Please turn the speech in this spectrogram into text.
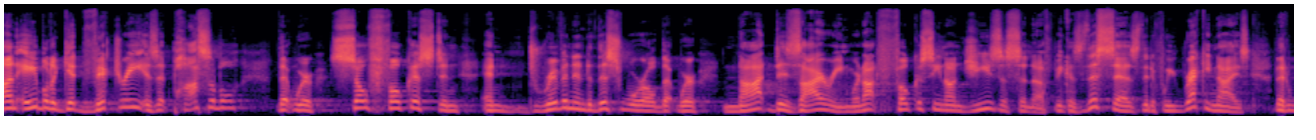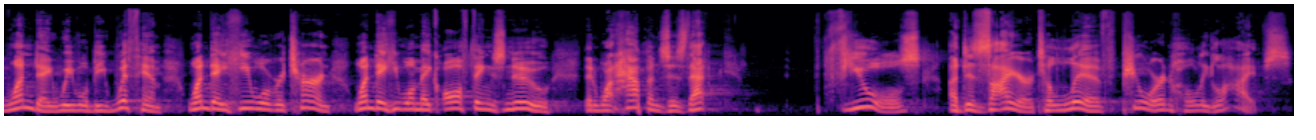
unable to get victory? Is it possible that we're so focused and, and driven into this world that we're not desiring, we're not focusing on Jesus enough? Because this says that if we recognize that one day we will be with Him, one day He will return, one day He will make all things new, then what happens is that fuels a desire to live pure and holy lives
